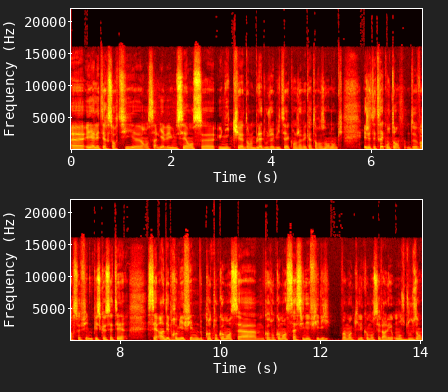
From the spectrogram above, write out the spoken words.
Euh, et elle était ressortie euh, en salle. Il y avait eu une séance euh, unique dans le bled où j'habitais quand j'avais 14 ans, donc. Et j'étais très content de voir ce film, puisque c'était, c'est un des premiers films quand on commence à, quand on commence sa cinéphilie enfin, moi qui l'ai commencé vers les 11-12 ans,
